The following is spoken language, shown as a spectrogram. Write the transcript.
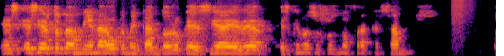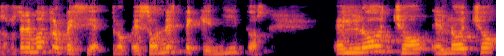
es, es, cierto también algo que me encantó lo que decía Eder, es que nosotros no fracasamos. Nosotros tenemos tropezones pequeñitos. El ocho, el ocho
